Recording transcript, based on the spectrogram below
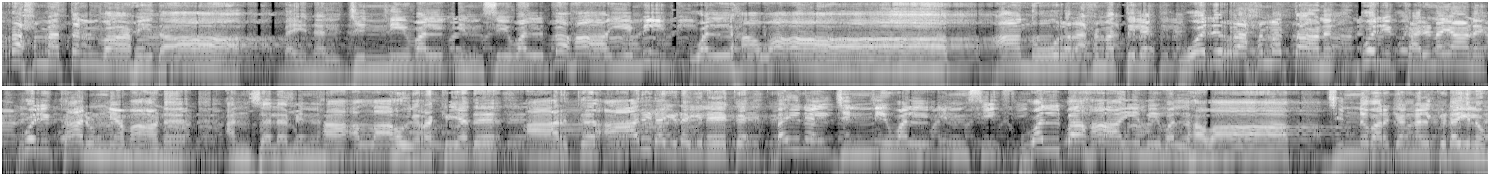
റഹ്മതൻ വാഹിദ. بين الجن والإنس والبهائم والهواء ആ നൂറ് റഹ്മത്തില് ഒരു റഹ്മത്താണ് ഒരു കരുണയാണ് ഒരു കാരുണ്യമാണ് അൻസല മിൻഹ അള്ളാഹു ഇറക്കിയത് ആർക്ക് ആരുടെ ഇടയിലേക്ക് ബൈനൽ ജിന്നി വൽ ഇൻസി വൽ ബഹായിമി വൽ ഹവാ ജിന്ന് വർഗങ്ങൾക്കിടയിലും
